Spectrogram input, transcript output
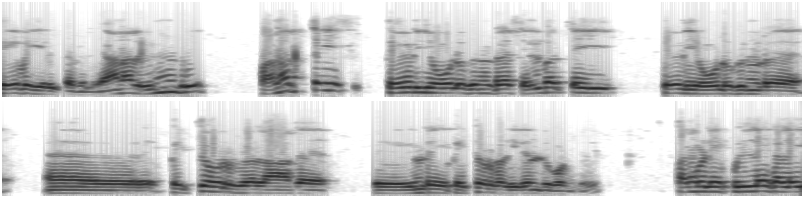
தேவை இருக்கவில்லை. ஆனால் இன்று பணத்தை தேடி ஓடுகின்ற செல்வத்தை தேடி ஓடுகின்ற பெற்றோர்களாக இன்றைய பெற்றோர்கள் இருந்து கொண்டு தங்களுடைய பிள்ளைகளை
